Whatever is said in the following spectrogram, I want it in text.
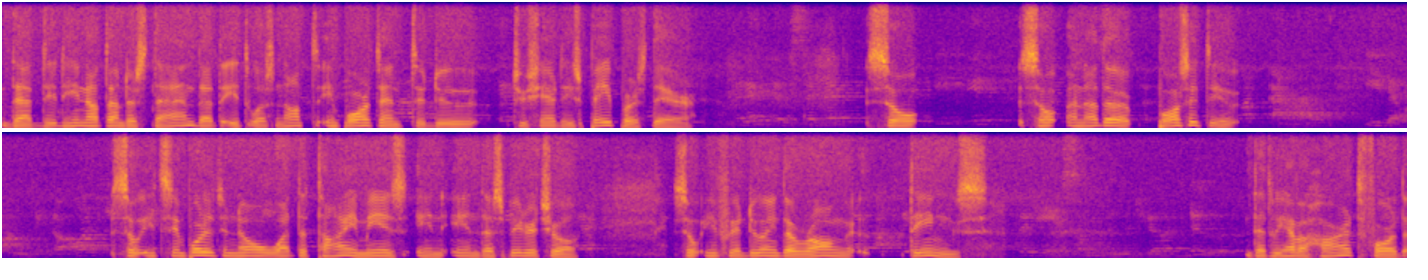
that did he not understand that it was not important to do to share these papers there. So, so another positive. So it's important to know what the time is in in the spiritual. So if we're doing the wrong things, that we have a heart for the,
